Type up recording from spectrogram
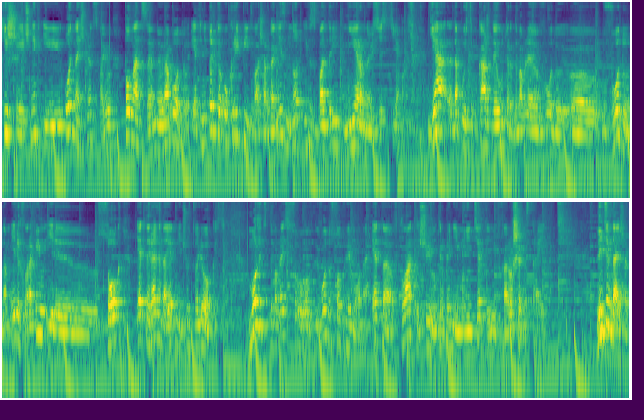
кишечник, и он начнет свою полноценную работу. И это не только укрепит ваш организм, но и взбодрит нервную систему. Я, допустим, каждое утро добавляю в воду, э, в воду там, или хлорофилл, или э, сок. Это реально дает мне чувство легкости. Можете добавлять в воду сок лимона. Это вклад еще и в укрепление иммунитета и в хорошее настроение. Летим дальше.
